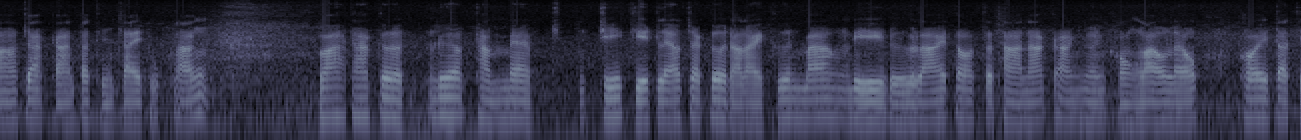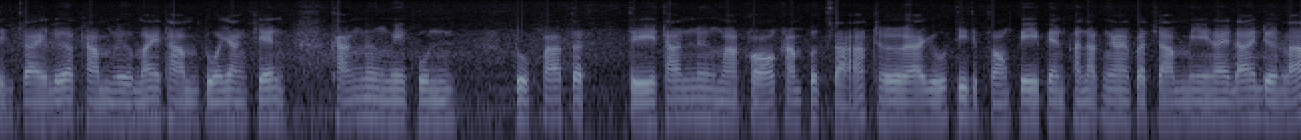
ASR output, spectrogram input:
มาจากการตัดสินใจทุกครั้ง ว่าถ้าเกิดเลือกทำแบบที่คิดแล้วจะเกิดอะไรขึ้นบ้างดีหรือร้ายต่อสถานะการเงินของเราแล้วค่อยตัดสินใจเลือกทำหรือไม่ทำตัวอย่างเช่น ครั้งหนึ่งมีคุณสุภาพส ตรีท่านหนึ่งมาขอคำปรึกษา เธออายุ 42 ปี เป็นพนักงานประจำ มีรายได้เดือนละ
